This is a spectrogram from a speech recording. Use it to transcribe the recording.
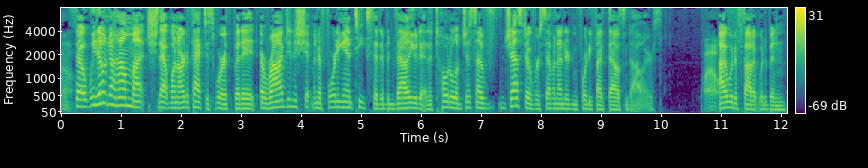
Oh. So we don't know how much that one artifact is worth, but it arrived in a shipment of 40 antiques that had been valued at a total of just of just over seven hundred and forty-five thousand dollars. Wow. I would have thought it would have been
